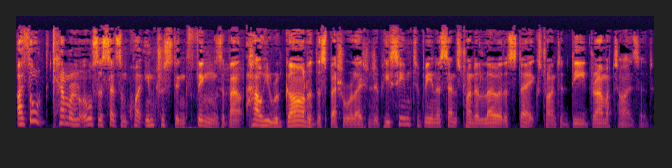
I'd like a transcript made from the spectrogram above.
I thought Cameron also said some quite interesting things about how he regarded the special relationship. He seemed to be, in a sense, trying to lower the stakes, trying to de dramatize it.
